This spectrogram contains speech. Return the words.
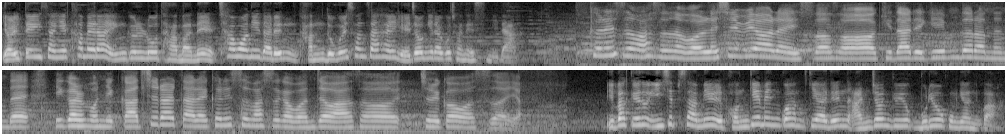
10대 이상의 카메라 앵글로 담아내 차원이 다른 감동을 선사할 예정이라고 전했습니다. 크리스마스는 원래 12월에 있어서 기다리기 힘들었는데 이걸 보니까 7월 달에 크리스마스가 먼저 와서 즐거웠어요. 이 밖에도 23일 번개맨과 함께하는 안전교육 무료 공연과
